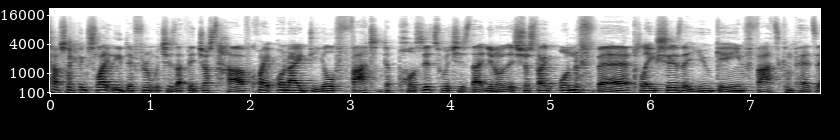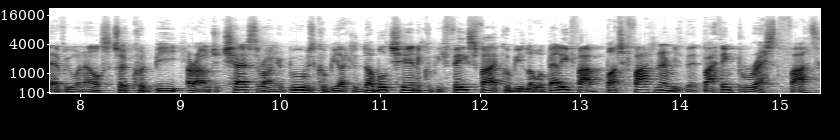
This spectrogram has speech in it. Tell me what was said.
have something slightly different, which is that they just have quite unideal fat deposits, which is that, you know, it's just like unfair places that you gain fat compared to everyone else. So it could be around your chest, around your boobs, it could be like a double chin, it could be face fat, it could be lower belly fat, butt fat and everything. But I think breast fat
